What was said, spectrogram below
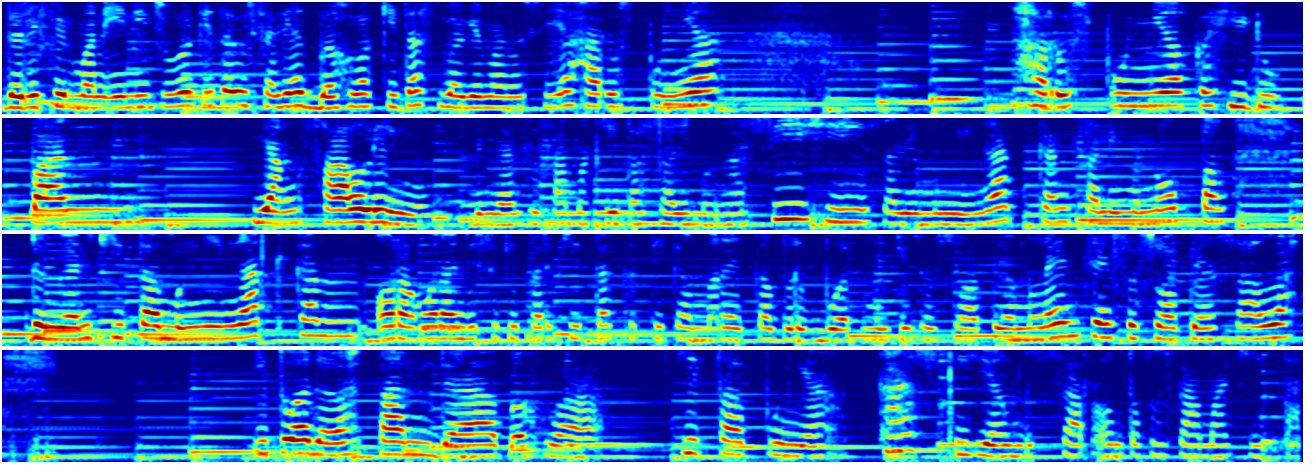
dari firman ini juga kita bisa lihat bahwa kita sebagai manusia harus punya harus punya kehidupan yang saling dengan sesama kita saling mengasihi, saling mengingatkan, saling menopang dengan kita mengingatkan orang-orang di sekitar kita ketika mereka berbuat mungkin sesuatu yang melenceng, sesuatu yang salah, itu adalah tanda bahwa kita punya kasih yang besar untuk sesama kita.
